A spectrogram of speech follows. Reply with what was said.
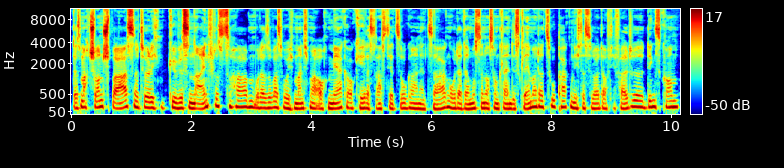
das macht schon Spaß, natürlich einen gewissen Einfluss zu haben oder sowas, wo ich manchmal auch merke, okay, das darfst du jetzt so gar nicht sagen oder da musst du noch so einen kleinen Disclaimer dazu packen, nicht, dass die Leute auf die falsche Dings kommen.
